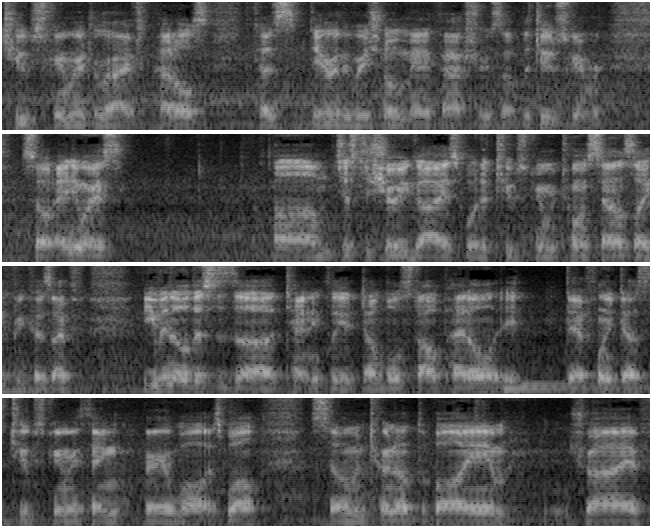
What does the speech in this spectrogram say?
Tube Screamer derived pedals because they're the original manufacturers of the Tube Screamer. So anyways, um, just to show you guys what a Tube Screamer tone sounds like because I've, even though this is a, technically a Dumble style pedal, it definitely does the Tube Screamer thing very well as well. So I'm going to turn up the volume and drive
